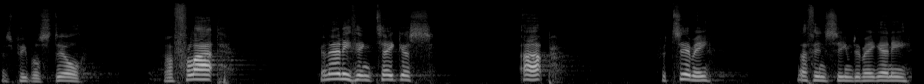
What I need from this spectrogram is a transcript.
as people still are flat. Can anything take us up? For Timmy, nothing seemed to make any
